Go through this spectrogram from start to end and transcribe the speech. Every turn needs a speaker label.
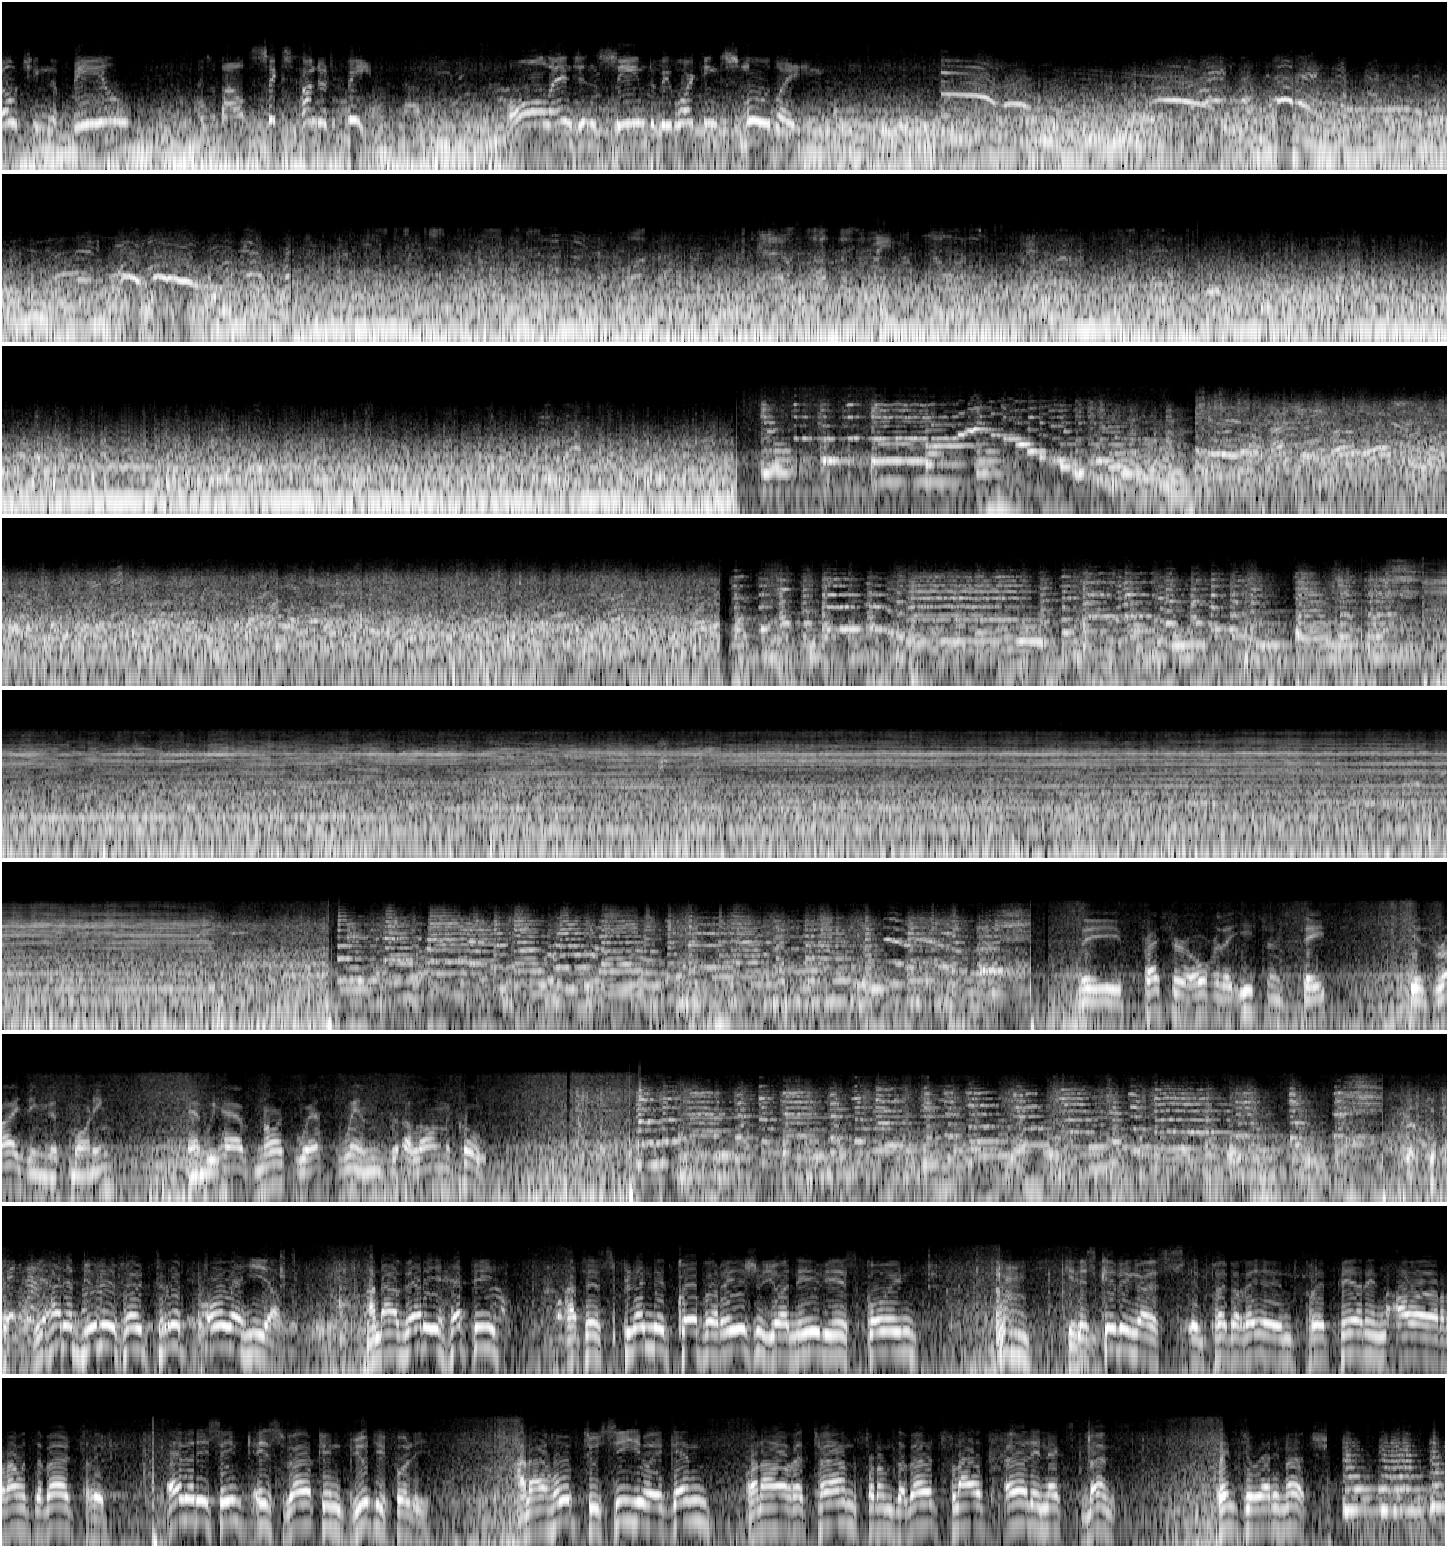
Speaker 1: approaching the field is about 600 feet. All engines seem to be working smoothly.
Speaker 2: Pressure over the eastern states is rising this morning, and we have northwest winds along the coast.
Speaker 3: We had a beautiful trip over here, and I'm very happy at the splendid cooperation your Navy is going, is giving us in, in preparing our round the world trip. Everything is working beautifully, and I hope to see you again on our return from the world flight early next month. Thank you very much.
